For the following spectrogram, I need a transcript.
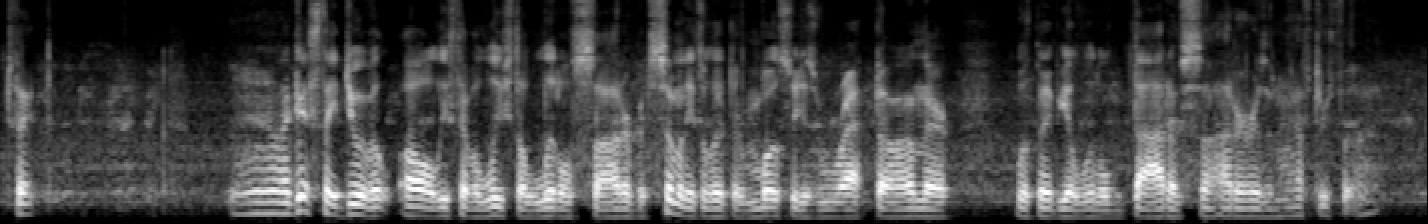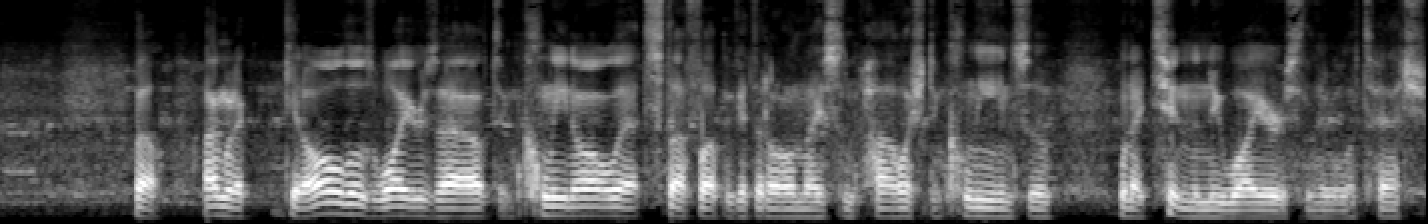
In fact, well, I guess they do have all at least have at least a little solder, but some of these look like they're mostly just wrapped on there with maybe a little dot of solder as an afterthought. Well, I'm going to get all those wires out and clean all that stuff up and get that all nice and polished and clean so when I tin the new wires they will attach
